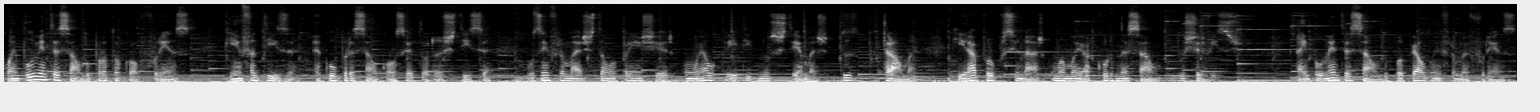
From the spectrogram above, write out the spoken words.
Com a implementação do protocolo forense, que enfatiza a cooperação com o setor da justiça, os enfermeiros estão a preencher um elo crítico nos sistemas de trauma que irá proporcionar uma maior coordenação dos serviços. A implementação do papel do enfermeiro forense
